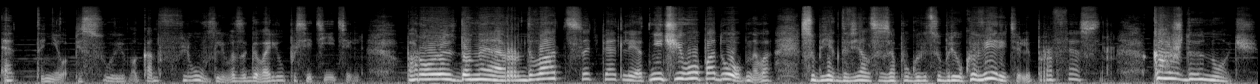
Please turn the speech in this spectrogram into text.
Это неописуемо, конфлюзливо заговорил посетитель. Пароль Донер, 25 лет, ничего подобного. Субъект взялся за пуговицу брюк. Верите ли, профессор? Каждую ночь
